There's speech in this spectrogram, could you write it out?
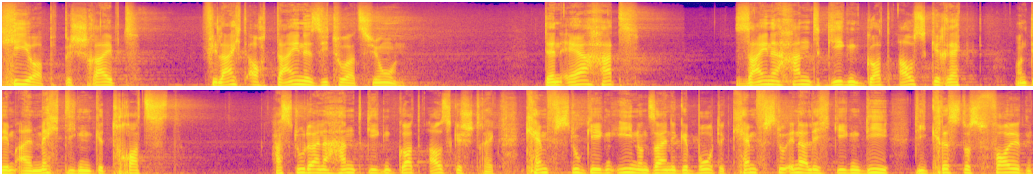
Hiob beschreibt vielleicht auch deine Situation, denn er hat seine Hand gegen Gott ausgereckt und dem Allmächtigen getrotzt. Hast du deine Hand gegen Gott ausgestreckt? Kämpfst du gegen ihn und seine Gebote? Kämpfst du innerlich gegen die, die Christus folgen?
